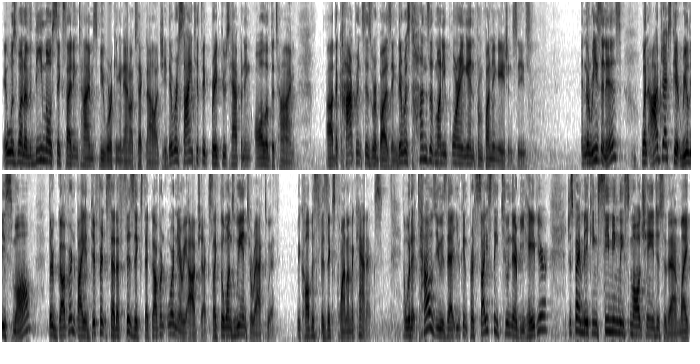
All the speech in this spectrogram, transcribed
it was one of the most exciting times to be working in nanotechnology. There were scientific breakthroughs happening all of the time. Uh, the conferences were buzzing. There was tons of money pouring in from funding agencies. And the reason is, when objects get really small, they're governed by a different set of physics that govern ordinary objects, like the ones we interact with. We call this physics quantum mechanics. And what it tells you is that you can precisely tune their behavior just by making seemingly small changes to them, like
